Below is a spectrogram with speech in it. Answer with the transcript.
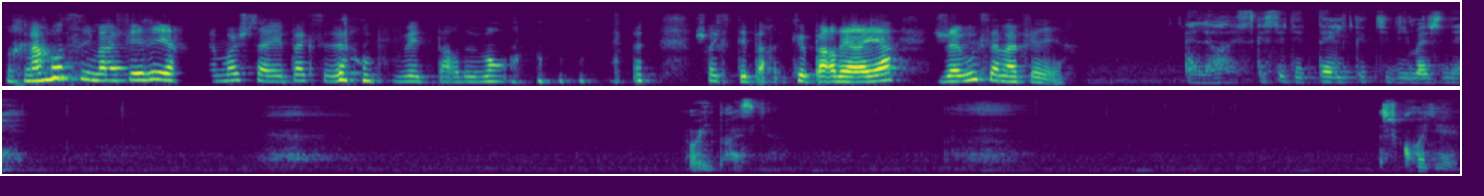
Par contre, il m'a fait rire. Moi, je savais pas que ça- on pouvait être par devant. Je croyais que c'était par- que par derrière. J'avoue que ça m'a fait rire. Alors, est-ce que c'était elle que tu l'imaginais Oui, presque. Je croyais...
